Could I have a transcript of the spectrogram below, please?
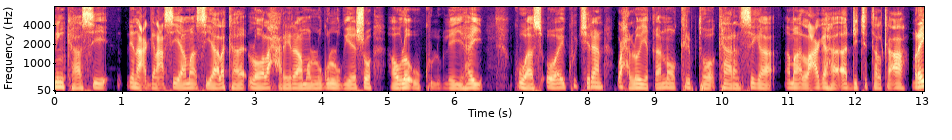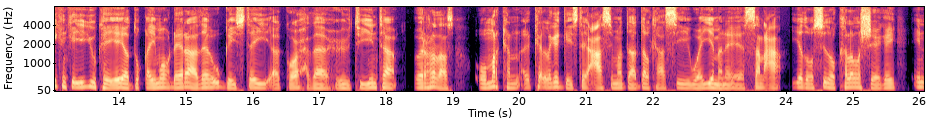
ninkaasi dhinac ganacsi ama siyaalo kale loola xiriiro ama lagu lug yeesho howlo uu ku lug leeyahay. Kuwaas oo ay ku jiraan waxa loo yaqaano cripto karansiga ama lacagaha digitalka ah. Maraykanka iyo u k ayaa duqaymo dheeraada u geystay kooxda xuutiyiinta weeraradaas oo markan laga geystay caasimadda dalkaasi waa yemen ee sanca iyadoo sidoo kale la sheegay in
